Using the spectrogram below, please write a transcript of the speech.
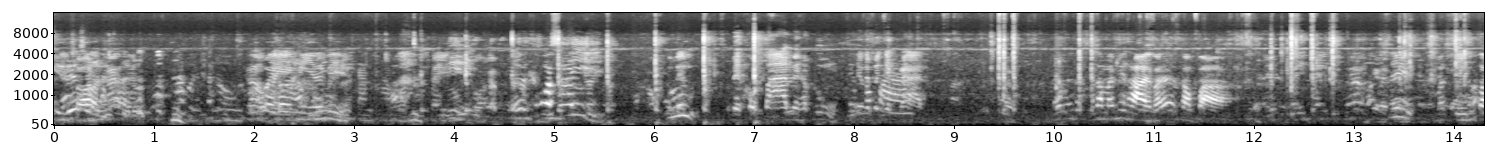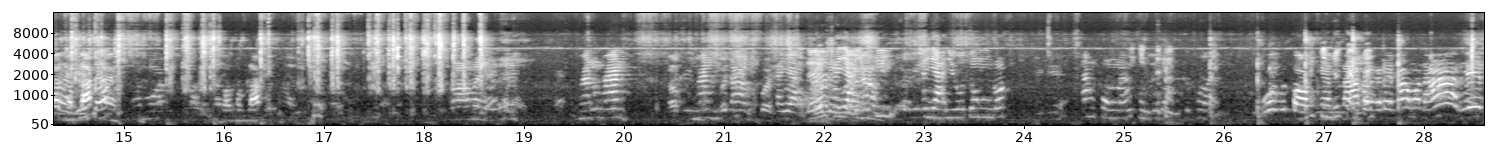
มีช้อนไม่ต้องมีนะพี่เออคือว่าไส้เป็นข้าวปลาเลยครับลุงนี่เป็นบรรยากาศทำไมไม่ถ่ายไว้ข้าวป่านี่มันตีนตอนทำรักไงตอนทำรักมาไหมมาลุงพัน ขยะเด้อขยะอยู่ที่ขยะอยู่ตรงรถช่างพงนะกินกระดิ่งก็พอโอ้ยมันตอบงานน้ำไปก็ได้มากกว่านะเทศ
